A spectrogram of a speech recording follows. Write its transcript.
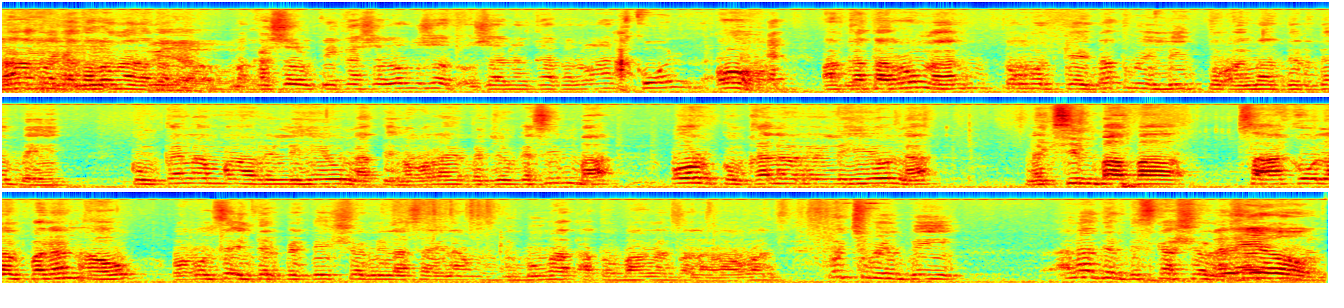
Wala ka katarungan attorney. Makasulti ka sa lungsod usa ng katarungan. Ako wala. Oh, ang katarungan tungod kay that will lead to another debate kung kanang mga relihiyon na tinuray ba yung kasimba or kung kanang relihiyon na nagsimba ba sa ako lang pananaw o kung sa interpretation nila sa ilang gibuhat at ubangan sa larawan which will be another discussion Palihog,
